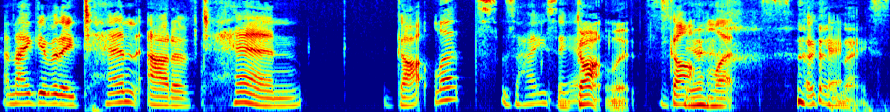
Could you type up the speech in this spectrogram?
And I give it a 10 out of 10 gauntlets. Is that how you say it? Gauntlets. Gauntlets. Yeah. Okay. nice.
